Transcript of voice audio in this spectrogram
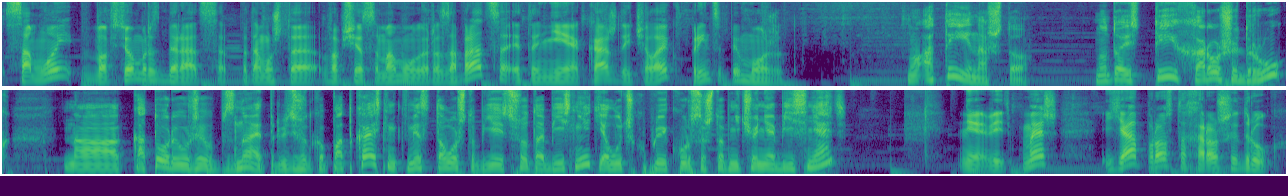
самой во всем разбираться. Потому что вообще самому разобраться, это не каждый человек, в принципе, может. Ну, а ты на что? Ну, то есть ты хороший друг, который уже знает, что такое подкастинг, вместо того, чтобы ей что-то объяснить, я лучше куплю ей курсы, чтобы ничего не объяснять? Не, ведь, понимаешь, я просто хороший друг.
